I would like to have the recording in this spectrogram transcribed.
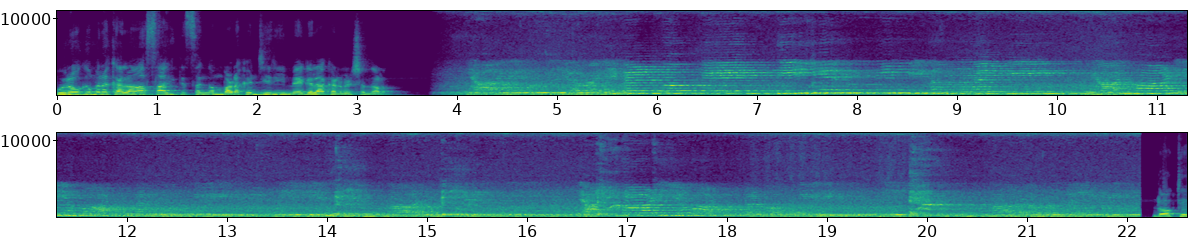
പുരോഗമന കലാസാഹിത്യ സംഘം വടക്കഞ്ചേരി മേഖലാ കൺവെൻഷൻ നടന്നു ഡോക്ടർ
